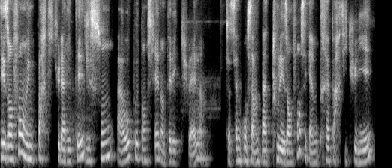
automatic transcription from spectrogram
tes enfants ont une particularité, ils sont à haut potentiel intellectuel. Ça, ça ne concerne pas tous les enfants, c'est quand même très particulier.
